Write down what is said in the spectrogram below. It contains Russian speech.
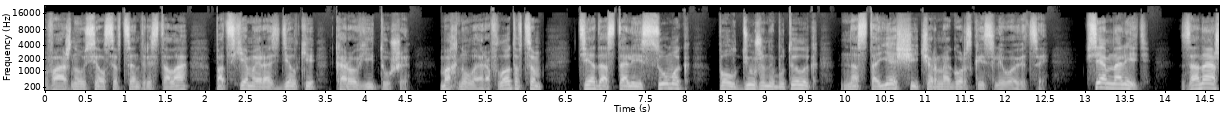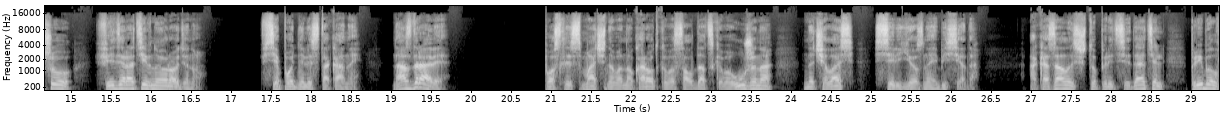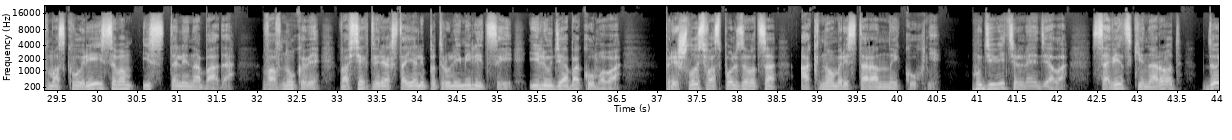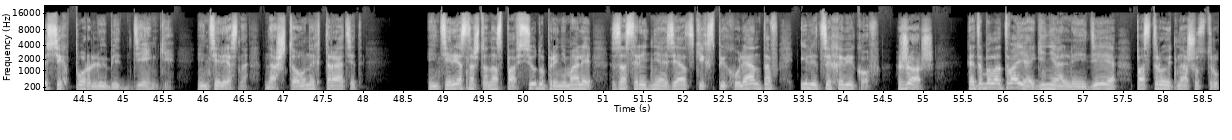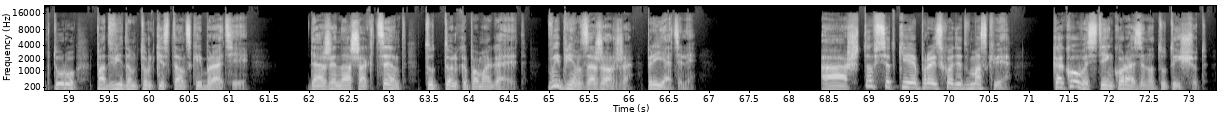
Важно уселся в центре стола под схемой разделки коровьей туши. Махнул аэрофлотовцам, те достали из сумок полдюжины бутылок настоящей черногорской сливовицы. «Всем налить! За нашу федеративную родину!» Все подняли стаканы. «На здравие!» После смачного, но короткого солдатского ужина началась серьезная беседа. Оказалось, что председатель прибыл в Москву рейсовым из Сталинабада. Во Внукове во всех дверях стояли патрули милиции и люди Абакумова. Пришлось воспользоваться окном ресторанной кухни. Удивительное дело, советский народ до сих пор любит деньги. Интересно, на что он их тратит? Интересно, что нас повсюду принимали за среднеазиатских спекулянтов или цеховиков. Жорж, это была твоя гениальная идея построить нашу структуру под видом туркестанской братьи. Даже наш акцент тут только помогает. Выпьем за Жоржа, приятели. А что все-таки происходит в Москве? Какого Стеньку Разина тут ищут?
